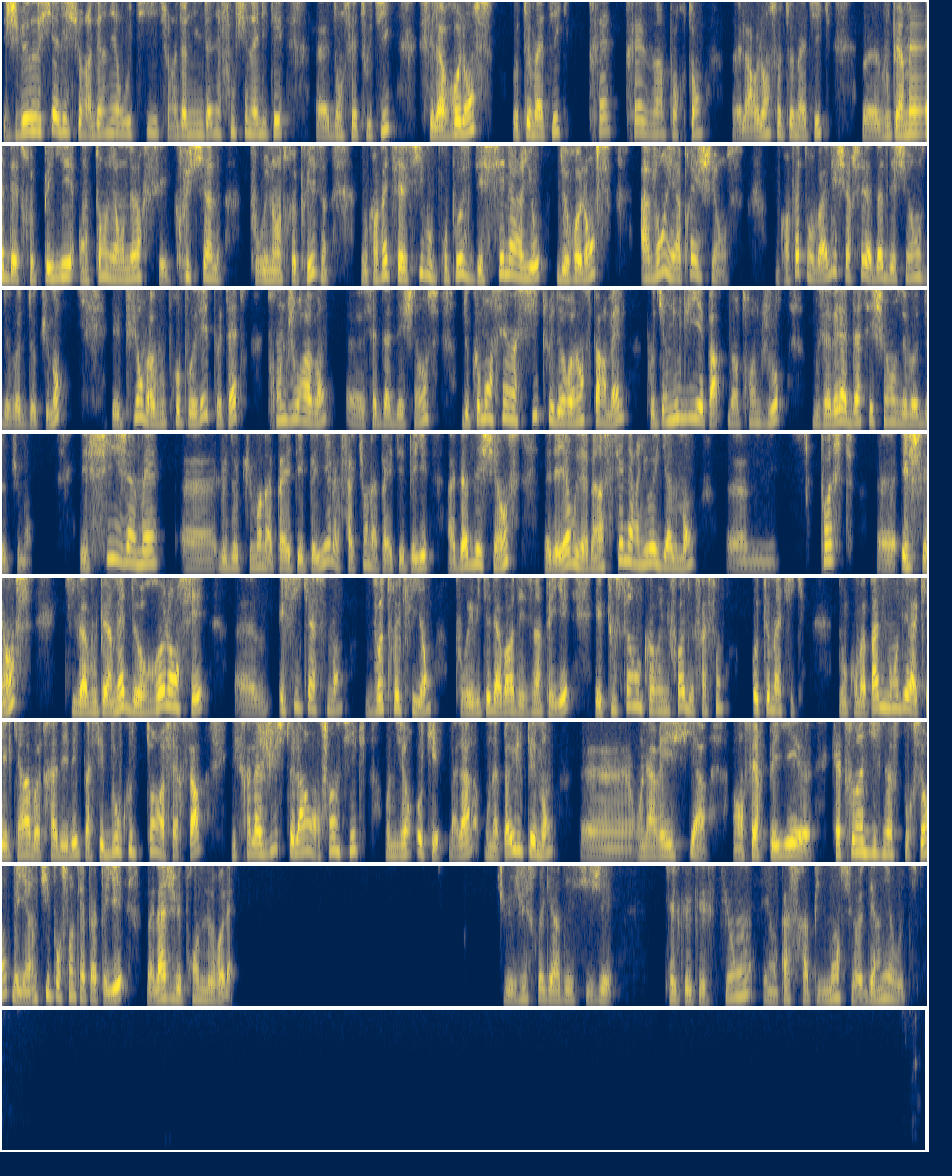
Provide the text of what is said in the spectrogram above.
Je vais aussi aller sur un dernier outil, sur une dernière fonctionnalité euh, dans cet outil, c'est la relance automatique, très très important. Euh, la relance automatique vous permet d'être payé en temps et en heure, c'est crucial pour une entreprise. Donc en fait, celle-ci vous propose des scénarios de relance avant et après échéance. Donc en fait, on va aller chercher la date d'échéance de votre document, et puis on va vous proposer peut-être 30 jours avant euh, cette date d'échéance de commencer un cycle de relance par mail pour dire n'oubliez pas, dans 30 jours, vous avez la date d'échéance de votre document. Et si jamais euh, le document n'a pas été payé, la facture n'a pas été payée à date d'échéance, d'ailleurs vous avez un scénario également euh, post-échéance qui va vous permettre de relancer efficacement votre client pour éviter d'avoir des impayés, et tout ça encore une fois de façon automatique. Donc, on ne va pas demander à quelqu'un, à votre ADB, de passer beaucoup de temps à faire ça. Il sera là juste là, en fin de cycle, en disant, OK, bah là, on n'a pas eu le paiement, euh, on a réussi à, en faire payer 99%, euh, mais il y a un petit pourcent qui n'a pas payé, bah là, je vais prendre le relais. Je vais juste regarder si j'ai quelques questions et on passe rapidement sur le dernier outil.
